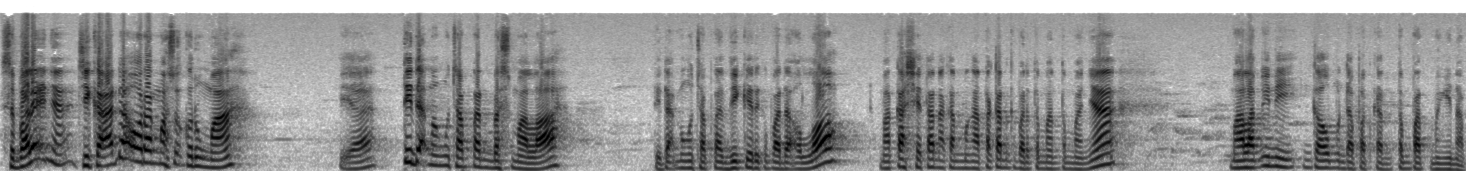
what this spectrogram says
Sebaliknya, jika ada orang masuk ke rumah ya, tidak mengucapkan basmalah, tidak mengucapkan zikir kepada Allah, maka setan akan mengatakan kepada teman-temannya, malam ini engkau mendapatkan tempat menginap.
